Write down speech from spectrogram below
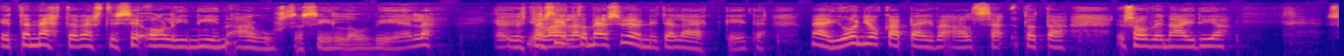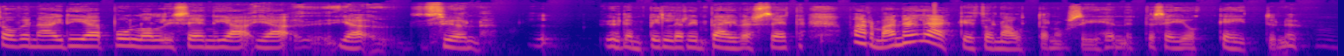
Että nähtävästi se oli niin alussa silloin vielä – ja, ja lailla... sitten kun mä syön niitä lääkkeitä, mä juon joka päivä alsa, tota, sovenaidia, sovenaidia pullollisen ja, ja, ja syön yhden pillerin päivässä. Että varmaan nämä lääkkeet on auttanut siihen, että se ei ole kehittynyt. Hmm.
